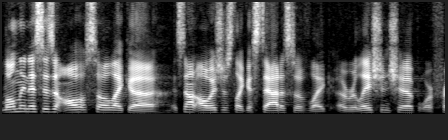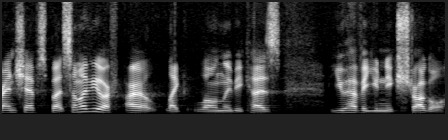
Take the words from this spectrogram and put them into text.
loneliness isn't also like a, it's not always just like a status of like a relationship or friendships, but some of you are, are like lonely because you have a unique struggle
